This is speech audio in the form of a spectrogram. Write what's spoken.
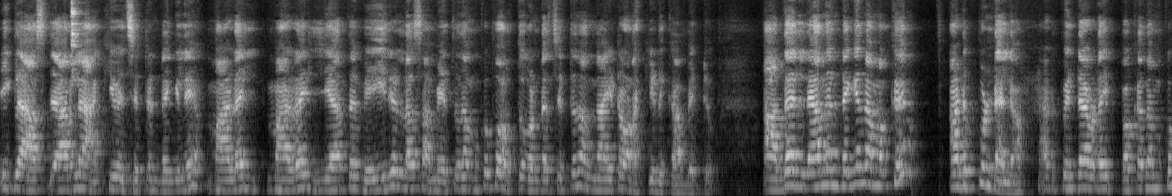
ഈ ഗ്ലാസ് ജാറിലാക്കി വെച്ചിട്ടുണ്ടെങ്കിൽ മഴ മഴ ഇല്ലാത്ത വെയിലുള്ള സമയത്ത് നമുക്ക് പുറത്ത് കൊണ്ടുവച്ചിട്ട് നന്നായിട്ട് ഉണക്കിയെടുക്കാൻ പറ്റും. അതല്ലാന്നുണ്ടെങ്കിൽ നമുക്ക് അടുപ്പുണ്ടല്ലോ. അടുപ്പിന്റെ അവിടെ ഇപ്പൊക്കെ നമുക്ക്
